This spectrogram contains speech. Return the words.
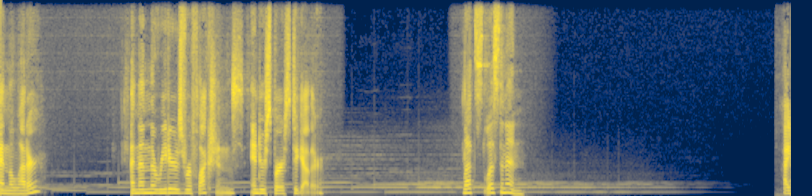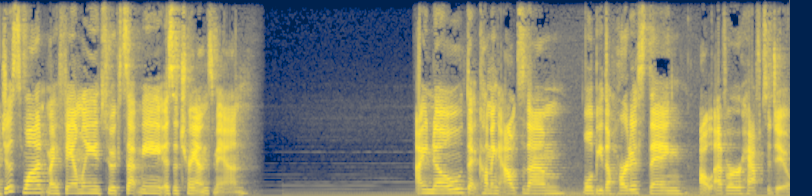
and the letter and then the reader's reflections interspersed together. Let's listen in. I just want my family to accept me as a trans man. I know that coming out to them will be the hardest thing I'll ever have to do.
